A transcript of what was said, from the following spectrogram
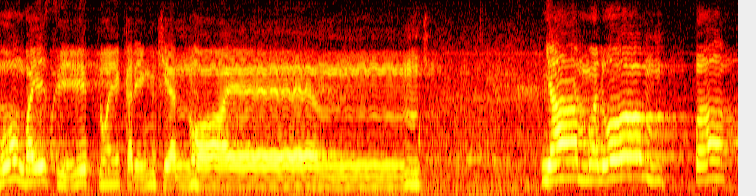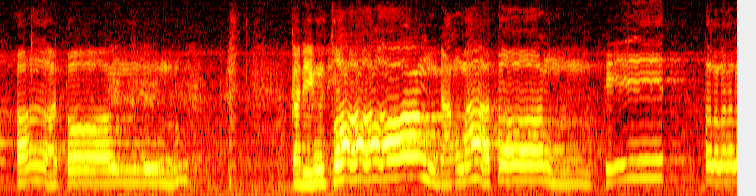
มุงใบสีหน่วยกระดิ่งเขียนหน่อยยามเมื่อลมป่าตอง กระดิ่งทองดังมาตองติดตะละลลล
